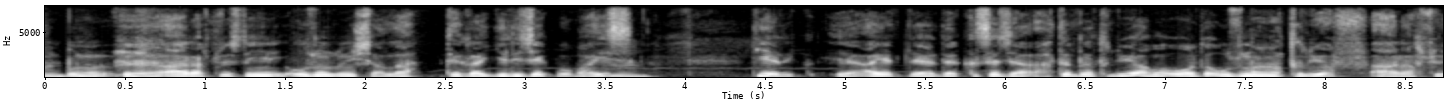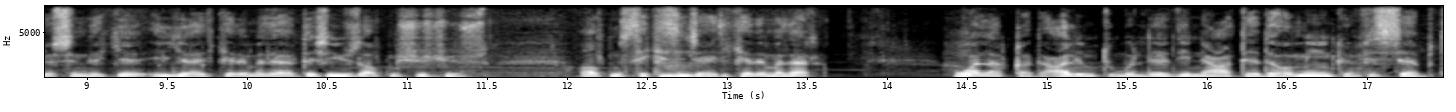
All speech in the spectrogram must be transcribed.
Bunu e, Araf suresinde yine uzun uzun inşallah tekrar gelecek bu bahis. Diğer e, ayetlerde kısaca hatırlatılıyor ama orada uzun anlatılıyor. Araf suresindeki ilgili ayet-i kerimelerde işte 163 168. ayet-i kerimeler. وَلَقَدْ عَلِمْتُمُ الَّذ۪ينَ اَعْتَدَوْا مِنْكُمْ فِي السَّبْتِ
